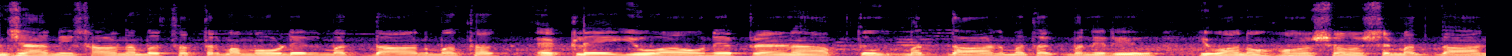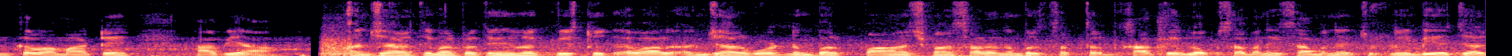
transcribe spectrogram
અંજારની શાળા નંબર સત્તરમાં મોડેલ મતદાન મથક એટલે યુવાઓને પ્રેરણા આપતું મતદાન મથક બની રહ્યું. યુવાનો હોંશે હોંશે મતદાન કરવા માટે આવ્યા. અંજારથી મારા પ્રતિનિધિક વિસ્તૃત અહેવાલ. અંજાર વોર્ડ નંબર પાંચમાં શાળા નંબર સત્તર ખાતે લોકસભાની સામાન્ય ચૂંટણી બે હજાર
